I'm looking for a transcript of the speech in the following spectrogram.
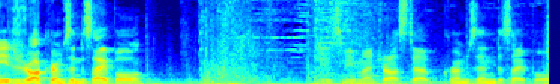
Need to draw Crimson Disciple. Needs to be my draw step. Crimson Disciple.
